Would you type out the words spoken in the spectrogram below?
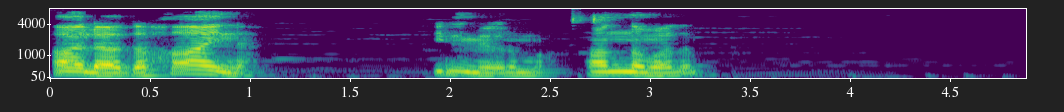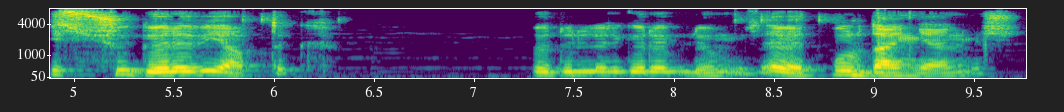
Hala daha aynı. Bilmiyorum anlamadım. Biz şu görevi yaptık. Ödülleri görebiliyor muyuz? Evet buradan gelmiş.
